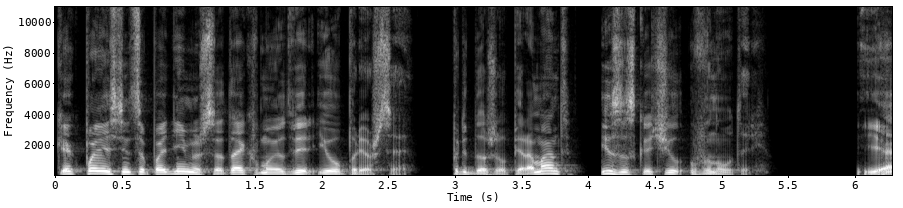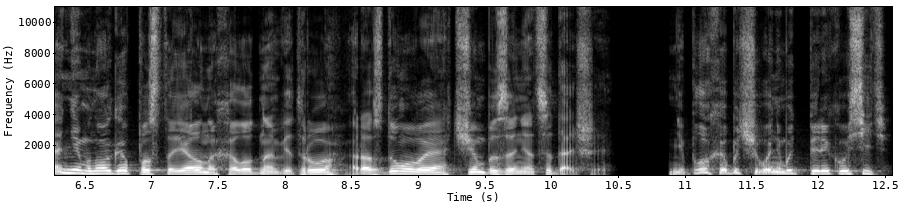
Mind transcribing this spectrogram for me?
Как по лестнице поднимешься, так в мою дверь и упрешься», — предложил пиромант и заскочил внутрь. Я немного постоял на холодном ветру, раздумывая, чем бы заняться дальше. Неплохо бы чего-нибудь перекусить.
